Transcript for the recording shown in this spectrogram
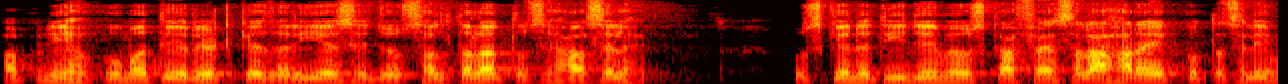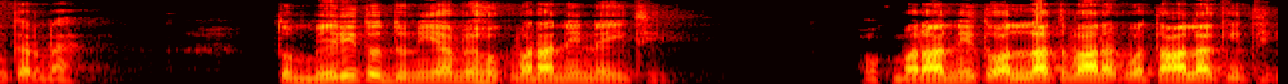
اپنی حکومتی رٹ کے ذریعے سے جو سلطنت اسے حاصل ہے، اس کے نتیجے میں اس کا فیصلہ ہر ایک کو تسلیم کرنا ہے۔ تو میری تو دنیا میں حکمرانی نہیں تھی۔ حکمرانی تو اللہ تبارک و تعالیٰ کی تھی۔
